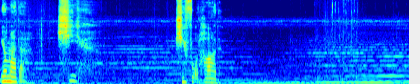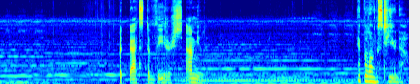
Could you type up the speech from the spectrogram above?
Your mother, she. She fought hard. But that's the leader's amulet. It belongs to you now.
